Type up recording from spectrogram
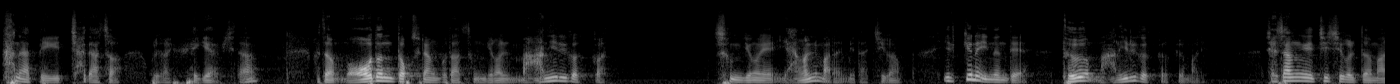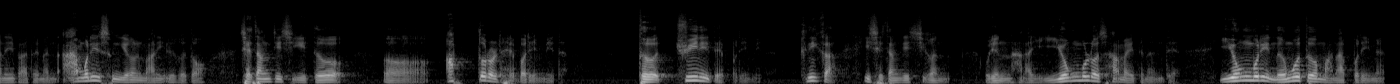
하나님께 찾아서 우리가 회개합시다. 그래서 모든 독수량보다 성경을 많이 읽을 것 성경의 양을 말합니다. 지금 읽기는 있는데 더 많이 읽을 것 그 말이에요. 세상의 지식을 더 많이 받으면 아무리 성경을 많이 읽어도 세상 지식이 더 어, 압도를 해버립니다. 더 주인이 돼버립니다. 그러니까 이 세상 지식은 우리는 하나의 이용물로 삼아야 되는데 이용물이 너무 더 많아버리면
